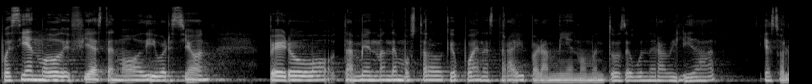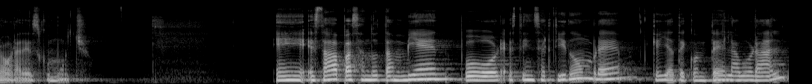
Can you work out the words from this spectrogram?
pues sí, en modo de fiesta, en modo de diversión, pero también me han demostrado que pueden estar ahí para mí en momentos de vulnerabilidad y eso lo agradezco mucho. Eh, estaba pasando también por esta incertidumbre que ya te conté laboral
